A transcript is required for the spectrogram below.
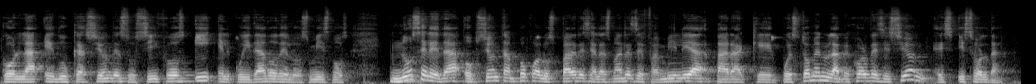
con la educación de sus hijos y el cuidado de los mismos. No se le da opción tampoco a los padres y a las madres de familia para que pues tomen la mejor decisión, Isolda.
